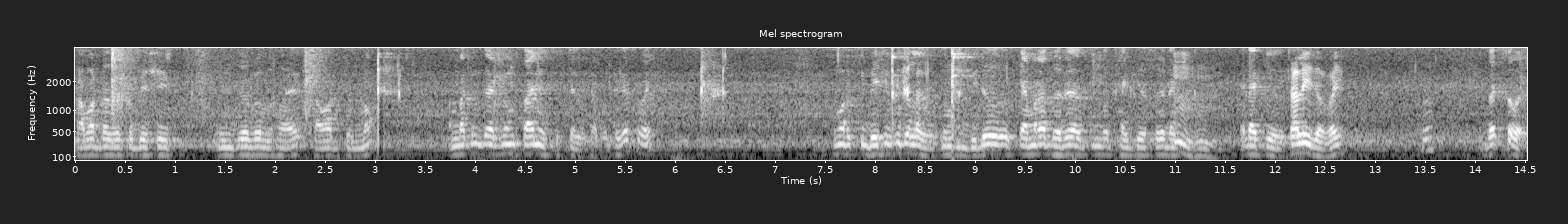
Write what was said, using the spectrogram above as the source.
খাবারটা যাতে বেশি এনজয়েবল হয় খাওয়ার জন্য। আমরা কিন্তু একদম চাইনিজ স্টাইলে খাব ঠিক আছে ভাই? তোমার কি বেশি ক্ষুদে লাগবে? তুমি ভিডিও ক্যামেরা ধরে তুমি খাইতে আসো এটা। এটা কি চালিয়ে যাও ভাই। দেখছ ভাই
